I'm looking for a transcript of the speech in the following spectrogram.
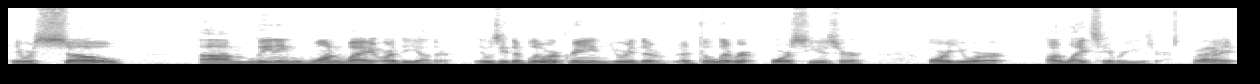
They were so um, leaning one way or the other. It was either blue or green. You were either a deliberate force user or you were a lightsaber user. Right.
